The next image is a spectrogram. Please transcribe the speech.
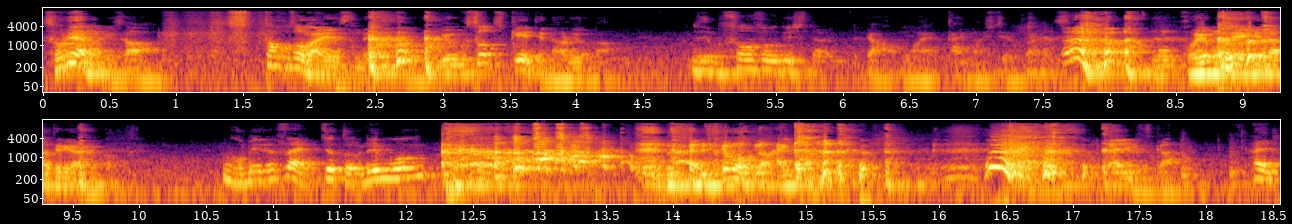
それやのにさ吸ったことないですね。いや嘘つけってなるよな。でも想像でしたいやお前タイマーしてるからです。もう声も低減になってるやんか。ごめんなさい。ちょっとレモン。レモンが入った。大丈夫ですか？はい。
